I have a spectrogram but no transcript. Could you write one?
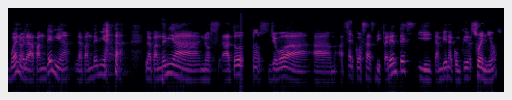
Bueno, la pandemia, la pandemia, la pandemia nos a todos nos llevó a, hacer cosas diferentes y también a cumplir sueños.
